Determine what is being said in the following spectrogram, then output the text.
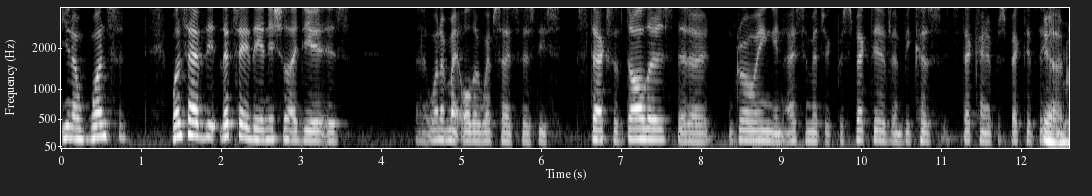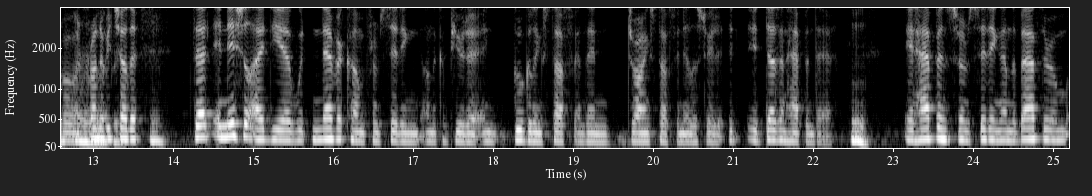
you know, once once I have the let's say the initial idea is uh, one of my older websites. There's these stacks of dollars that are growing in isometric perspective, and because it's that kind of perspective, they Yeah, can grow in front of each piece. other Yeah. that initial idea would never come from sitting on the computer and googling stuff and then drawing stuff in illustrator it, it doesn't happen there Hmm. it happens from sitting on the bathroom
